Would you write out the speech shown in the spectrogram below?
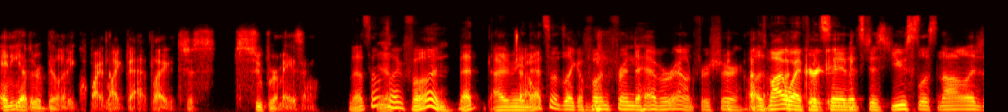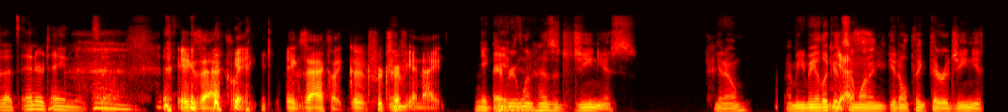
any other ability quite like that. Like it's just super amazing. That sounds Yeah. like fun. That I mean, So- that sounds like a fun friend to have around for sure. As my wife would say, that's just useless knowledge. That's entertainment. So Exactly. Exactly. Good for trivia mm-hmm. night. Everyone has a genius. You know, I mean, you may look at Yes. someone and you don't think they're a genius,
